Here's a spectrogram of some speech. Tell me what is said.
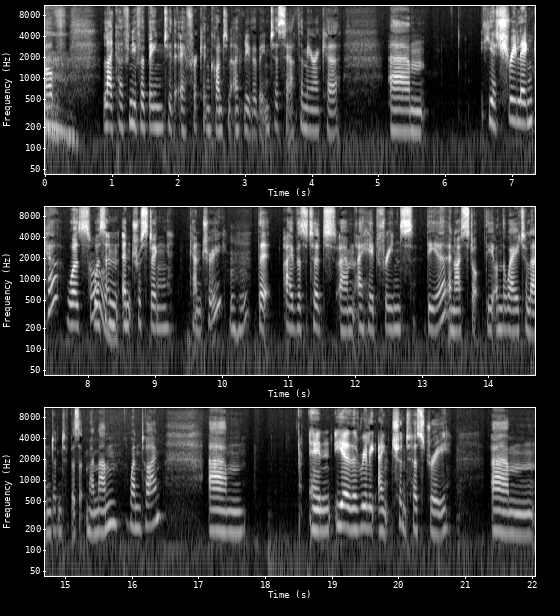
of, like, I've never been to the African continent, I've never been to South America. Um, yeah, Sri Lanka was, was Oh. an interesting country that I visited. Um, I had friends there, and I stopped there on the way to London to visit my mum one time. Um, and yeah, the really ancient history. Um,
